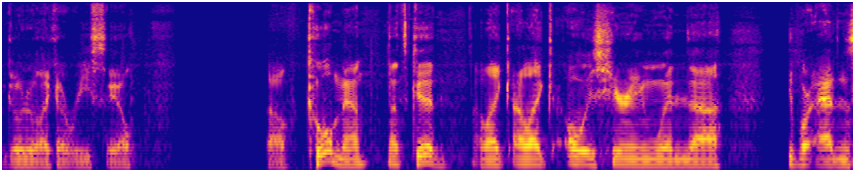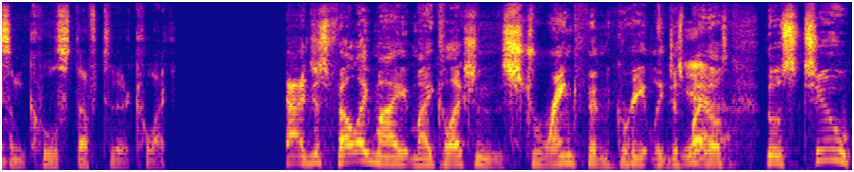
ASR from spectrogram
go to like a resale. So cool, man. That's good. I like I like always hearing when uh, people are adding some cool stuff to their collection. I just felt like my my collection strengthened greatly just by those those two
